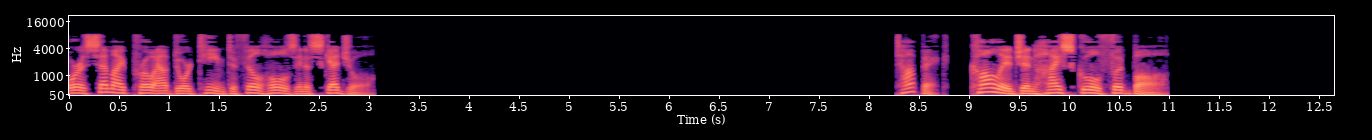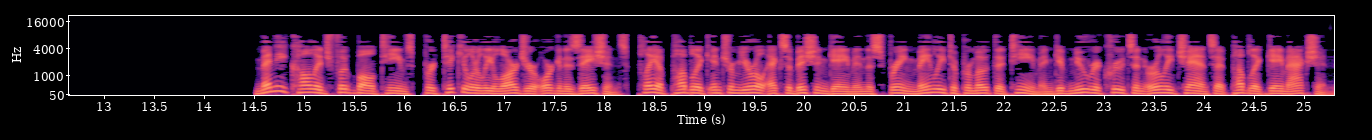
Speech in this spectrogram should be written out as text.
or a semi pro outdoor team to fill holes in a schedule. College and high school football Many college football teams, particularly larger organizations, play a public intramural exhibition game in the spring mainly to promote the team and give new recruits an early chance at public game action.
